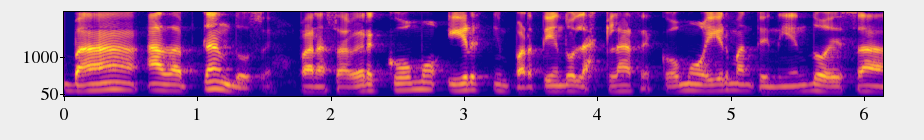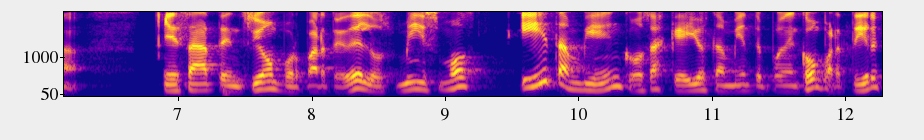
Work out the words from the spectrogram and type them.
va adaptándose para saber cómo ir impartiendo las clases, cómo ir manteniendo esa, esa atención por parte de los mismos y también cosas que ellos también te pueden compartir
